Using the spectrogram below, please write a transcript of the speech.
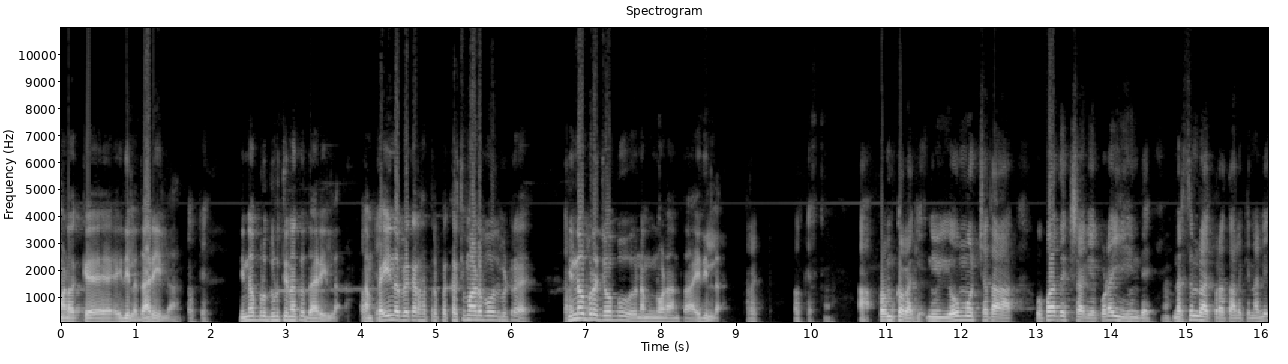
ಮಾಡೋಕ್ಕೆ ಇದಿಲ್ಲ ದಾರಿ ಇಲ್ಲ. ಓಕೆ ಇನ್ನೊಬ್ರು ದುಡ್ಡು ತಿನ್ನೋಕ್ಕೂ ದಾರಿ ಇಲ್ಲ. ನಮ್ ಕೈಯಿಂದ ಬೇಕಾದ್ರೆ ಹತ್ತು ರೂಪಾಯಿ ಖರ್ಚು ಮಾಡಬಹುದು ಬಿಟ್ರೆ ಇನ್ನೊಬ್ಬರ ಜೋಬು ನಮ್ಗೆ ನೋಡ ಅಂತ ಇದಿಲ್ಲ. ಓಕೆ ಆ, ಪ್ರಮುಖವಾಗಿ ನೀವು ಯುವ ಮೋರ್ಚಾದ ಉಪಾಧ್ಯಕ್ಷರಾಗಿ ಕೂಡ ಈ ಹಿಂದೆ. ನರಸಿಂಹರಾಜಪುರ ತಾಲೂಕಿನಲ್ಲಿ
